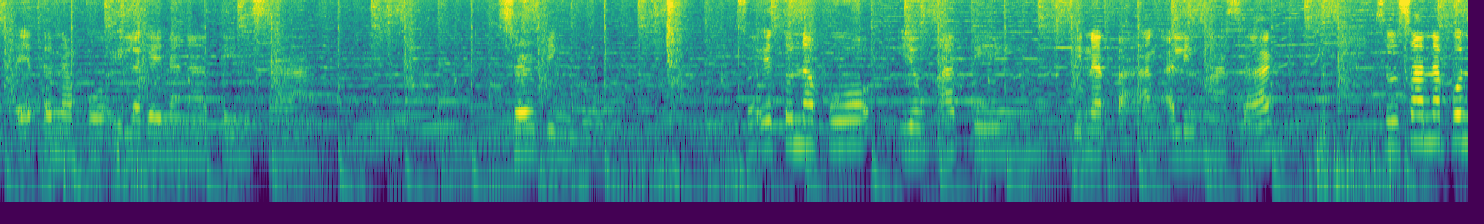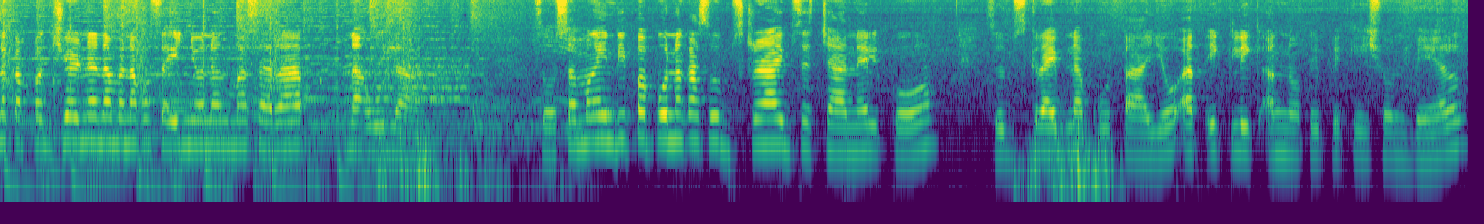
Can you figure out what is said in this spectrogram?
At ito na po, ilagay na natin sa serving bowl. So, ito na po yung ating ginataang alimasag. So, sana po nakapag-share na naman ako sa inyo ng masarap na ulam. So, sa mga hindi pa po nakasubscribe sa channel ko, subscribe na po tayo at i-click ang notification bell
